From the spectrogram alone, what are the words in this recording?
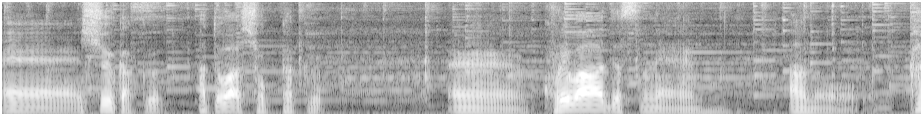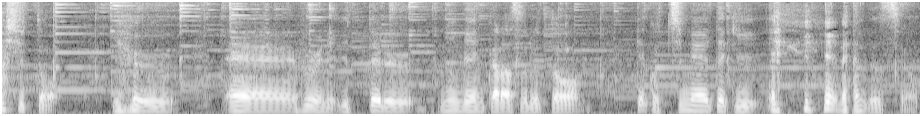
えー、収穫、あとは触覚。えー、これはですね、あの、歌手という、えー、風に言ってる人間からすると、結構致命的なんですよ。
